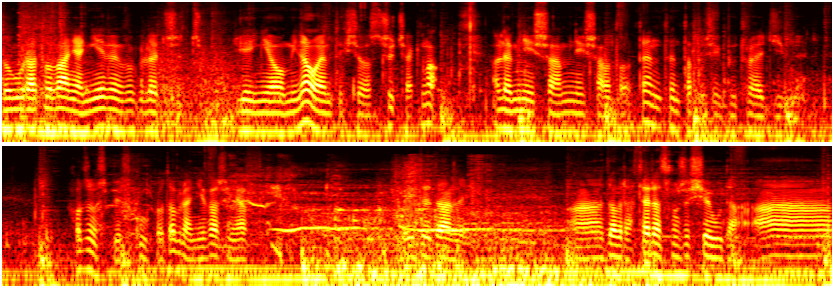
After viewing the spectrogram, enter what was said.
do uratowania. Nie wiem w ogóle, czy, czy jej nie ominąłem, tych siostrzyczek. No, ale mniejsza, mniejsza o to. Ten, ten tatusiek był trochę dziwny. Chodzą sobie w kółko. Dobra, nieważne, ja idę dalej. A, dobra, teraz może się uda. A...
